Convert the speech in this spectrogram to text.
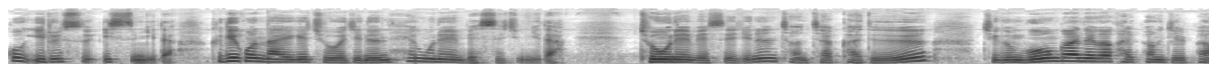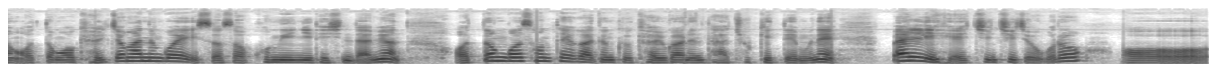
꼭 이룰 수 있습니다. 그게 곧 나에게 주어지는 행운의 메시지입니다. 조언의 메시지는 전차 카드. 지금 무언가 내가 갈팡질팡 어떤 거 결정하는 거에 있어서 고민이 되신다면 어떤 거 선택하든 그 결과는 다 좋기 때문에 빨리 예, 진취적으로 어,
